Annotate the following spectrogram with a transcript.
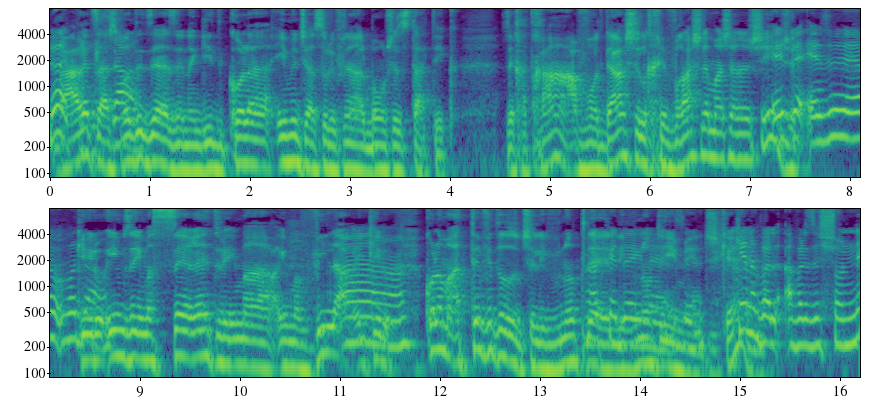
לא יודעת, בארץ. להשוות את זה, זה נגיד כל האימג' שעשו לפני האלבום של סטטיק. זה חתיכה עבודה של חברה שלמה של אנשים. איזה, ש- איזה עבודה. כאילו, אם זה עם הסרט ועם ה, עם הווילה, אה. כאילו, כל המעטפת הזאת של לבנות, כדי לבנות. אימג', כן. כן, אבל, אבל זה שונה,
